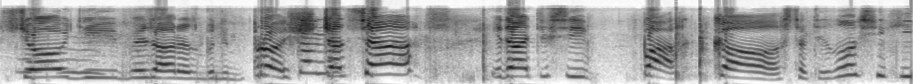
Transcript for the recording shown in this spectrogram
Сьогодні ми зараз будемо прощатися. І давайте всі пока. Ставте лосики.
